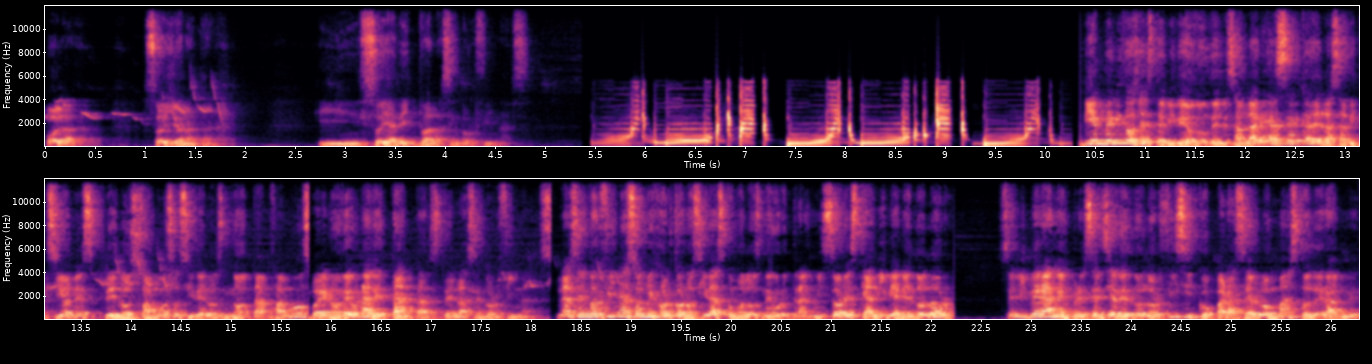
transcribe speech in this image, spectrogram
Hola, soy Jonathan y soy adicto a las endorfinas. Bienvenidos a este video donde les hablaré acerca de las adicciones de los famosos y de los no tan famosos. Bueno, de una de tantas, de las endorfinas. Las endorfinas son mejor conocidas como los neurotransmisores que alivian el dolor. Se liberan en presencia del dolor físico para hacerlo más tolerable,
